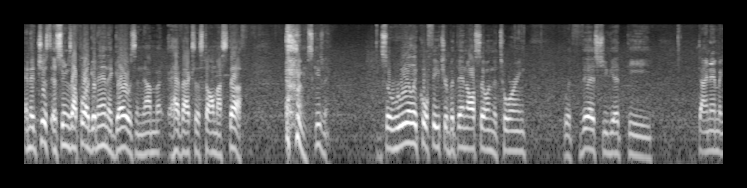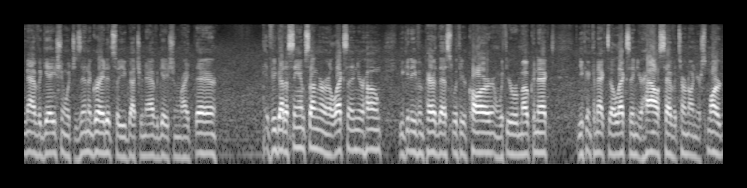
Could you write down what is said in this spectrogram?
And it just, as soon as I plug it in, it goes and I have access to all my stuff. Excuse me. So really cool feature, but then also in the Touring, with this you get the dynamic navigation, which is integrated, so you've got your navigation right there. If you've got a Samsung or Alexa in your home, you can even pair this with your car and with your remote connect. You can connect to Alexa in your house, have it turn on your smart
